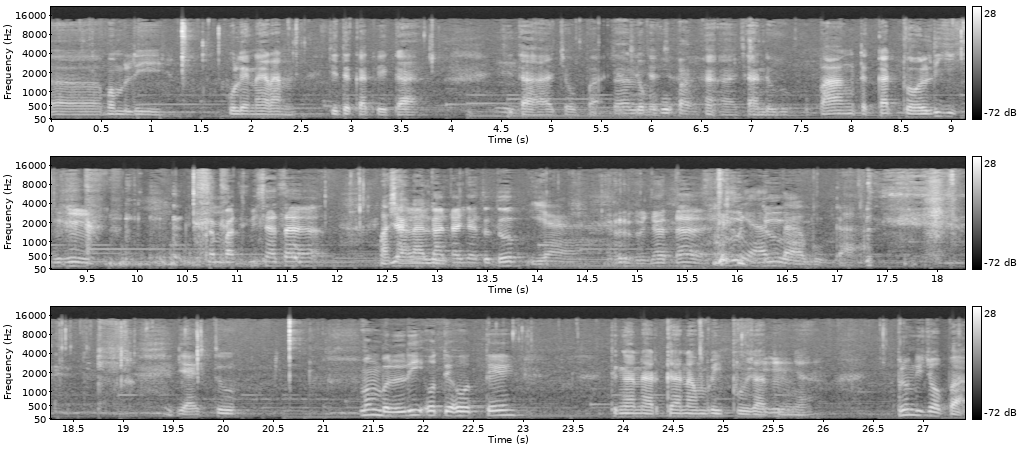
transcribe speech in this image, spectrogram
eh, membeli kulineran di dekat BK kita coba. Jangan Duku Kupang. Kupang dekat Doli. Tempat wisata Masa yang lalu. katanya tutup. Iya. Ternyata ternyata buka. Yaitu membeli OT-OT dengan harga 6000 satunya. Belum dicoba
